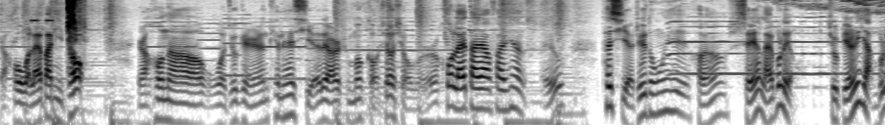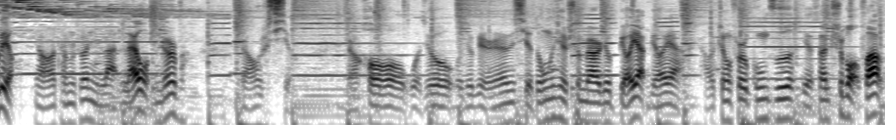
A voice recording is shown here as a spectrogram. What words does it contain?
然后我来把你照，然后呢，我就给人天天写点什么搞笑小文。后来大家发现，哎呦，他写这东西好像谁也来不了，就别人演不了。然后他们说你来来我们这儿吧，然后我说行，然后我就我就给人写东西，顺便就表演表演，然后挣份工资，也算吃饱饭了。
